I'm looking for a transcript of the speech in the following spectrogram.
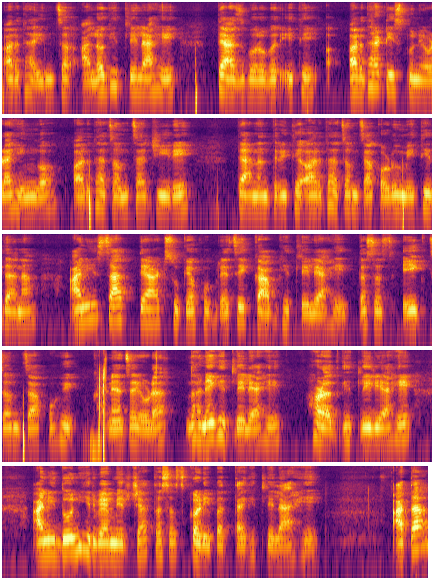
अर्धा इंच आलं घेतलेलं आहे. त्याचबरोबर इथे अर्धा टीस्पून एवढा हिंग अर्धा चमचा जिरे त्यानंतर इथे अर्धा चमचा कडू मेथी दाणा आणि सात ते आठ सुक्या खोबऱ्याचे काप घेतलेले आहेत. तसंच एक चमचा पोहे खाण्याचा एवढा धणे घेतलेले आहेत हळद घेतलेली आहे आणि दोन हिरव्या मिरच्या तसंच कढीपत्ता घेतलेला आहे. आता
